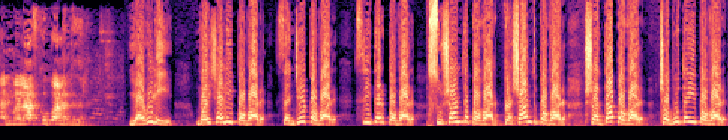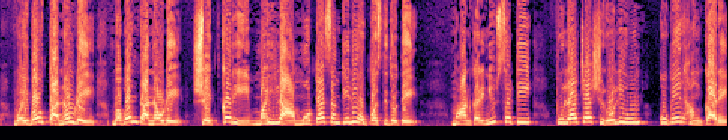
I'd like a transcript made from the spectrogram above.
आणि मला आज खूप आनंद झाला. यावेळी वैशाली पवार संजय पवार श्रीधर पवार सुशांत पवार प्रशांत पवार श्रद्धा पवार छबुताई पवार वैभव तानवडे बबन तानवडे शेतकरी महिला मोठ्या संख्येने उपस्थित होते. महानकारी न्यूजसाठी पुलाच्या शिरोलीहून कुबेर हंकारे.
